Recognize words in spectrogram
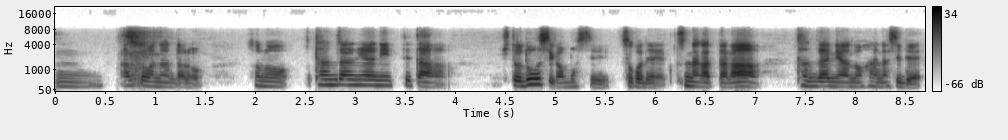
うん。あとはなんだろう。その、タンザニアに行ってた人同士がもしそこで繋がったら、タンザニアの話で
